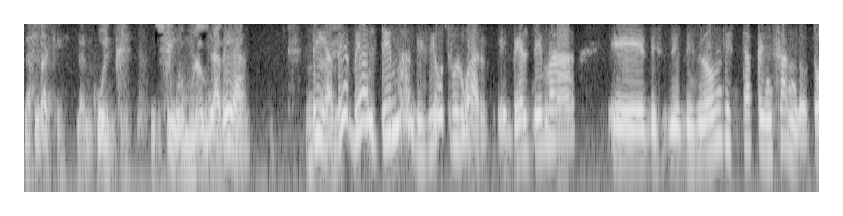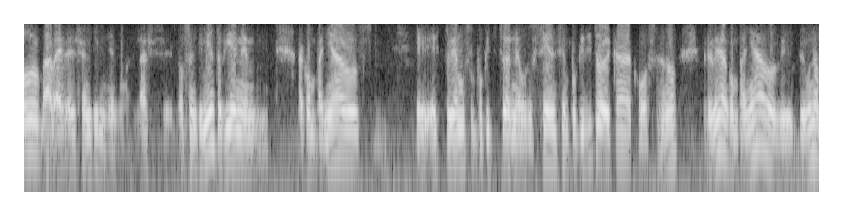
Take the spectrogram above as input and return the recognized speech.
la saque, la encuentre. es como una la vea. Vea, vea, vea el tema desde otro lugar, eh, vea el tema eh, desde, desde dónde está pensando. Todo, a ver, el sentimiento, los sentimientos vienen acompañados, estudiamos un poquitito de neurociencia, un poquitito de cada cosa, ¿no? Pero viene acompañado de, de, una,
